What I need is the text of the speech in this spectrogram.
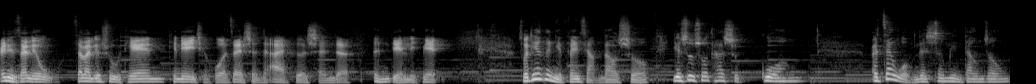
恩典三六五，三百六十五天，天天一起活在神的爱和神的恩典里面。昨天和你分享到说，耶稣说他是光，而在我们的生命当中，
